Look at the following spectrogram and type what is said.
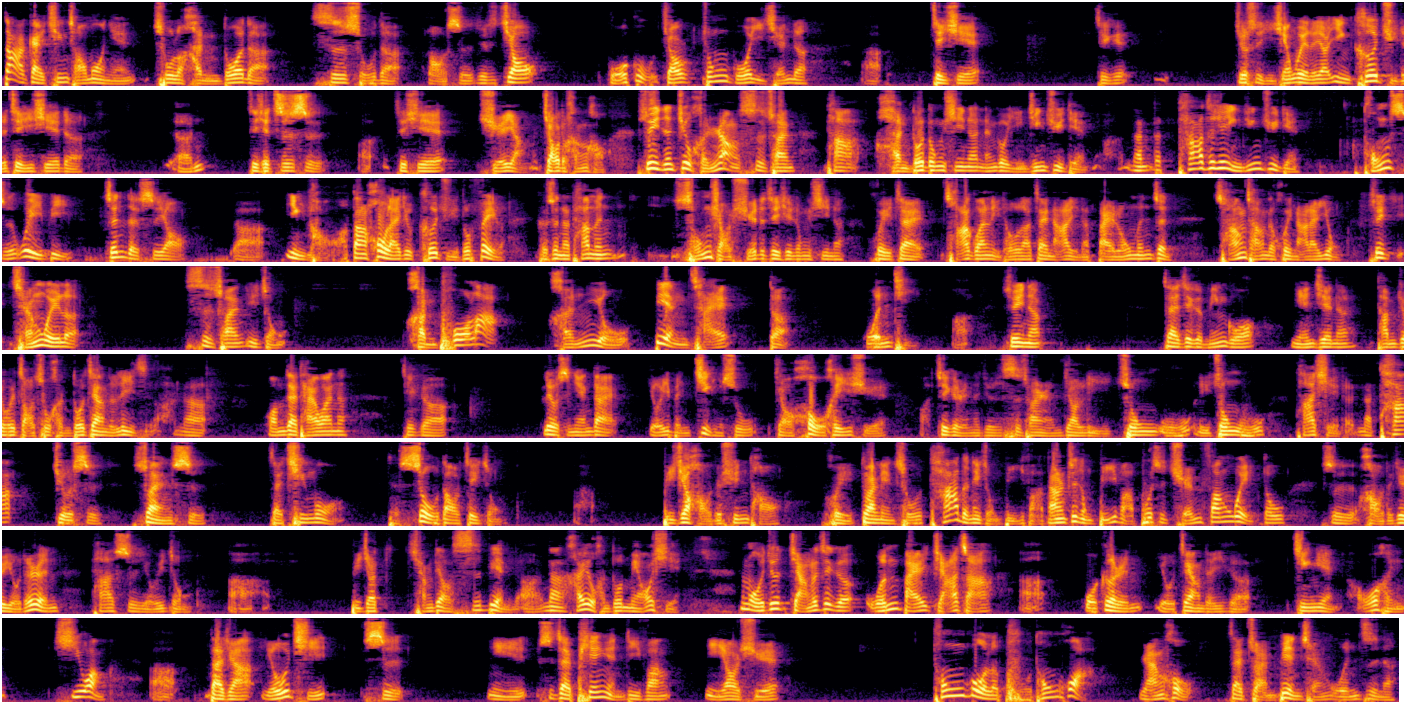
大概清朝末年，出了很多的私塾的老师，就是教国故、教中国以前的啊这些这个，就是以前为了要应科举的这一些的。呃，这些知识啊，这些学养教的很好，所以呢，就很让四川它很多东西呢能够引经据典。那那他这些引经据典，同时未必真的是要啊应考，当然后来就科举都废了。可是呢，他们从小学的这些东西呢，会在茶馆里头啦，在哪里呢？摆龙门阵，常常的会拿来用，所以成为了四川一种。很泼辣、很有辩才的文体啊。所以呢，在这个民国年间呢，他们就会找出很多这样的例子啊。那我们在台湾呢，这个六十年代有一本禁书叫《厚黑学》啊，这个人呢就是四川人，叫李宗吾，李宗吾他写的。那他就是算是在清末受到这种啊比较好的熏陶，会锻炼出他的那种笔法。当然，这种笔法不是全方位都是好的，就有的人他是有一种啊比较强调思辨的啊。那还有很多描写。那么我就讲了这个文白夹杂啊，我个人有这样的一个经验，我很希望啊大家，尤其是你是在偏远地方，你要学，通过了普通话，然后再转变成文字呢，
